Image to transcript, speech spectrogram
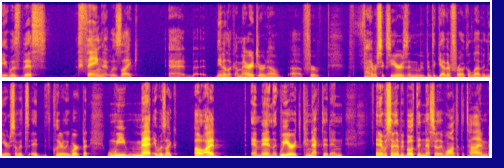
it was this thing that was like uh, you know look I'm married to her now uh, for five or six years, and we've been together for like eleven years. So it's it clearly worked. But when we met, it was like, oh, I am in. Like we are connected, and and it was something that we both didn't necessarily want at the time.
